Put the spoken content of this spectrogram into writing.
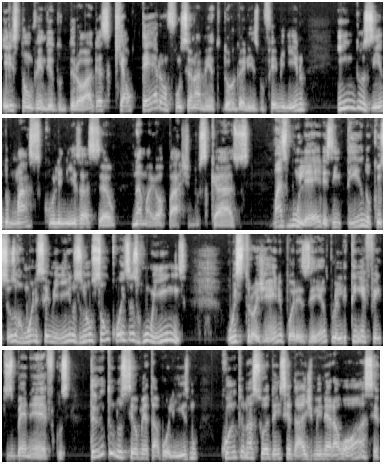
eles estão vendendo drogas que alteram o funcionamento do organismo feminino induzindo masculinização na maior parte dos casos. Mas mulheres entendam que os seus hormônios femininos não são coisas ruins. O estrogênio, por exemplo, ele tem efeitos benéficos tanto no seu metabolismo quanto na sua densidade mineral óssea.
